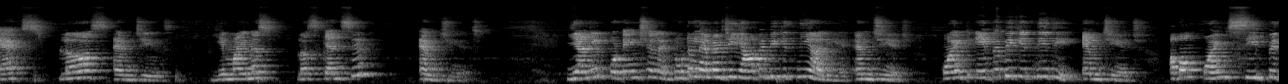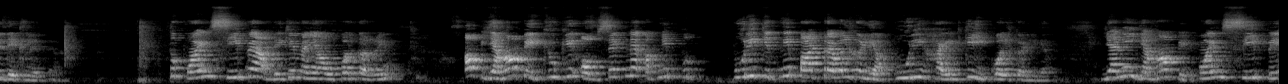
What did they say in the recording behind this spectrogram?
X plus M G X ये minus plus cancel M G H यानी पोटेंशियल टोटल एनर्जी यहाँ पे भी कितनी आ रही है? M G H point A पे भी कितनी थी? एम जी एच अब हम पॉइंट सी पे देख लेते हैं। तो पॉइंट सी पे आप देखिए, मैं यहाँ ऊपर कर रही हूँ। अब यहाँ पे, क्योंकि ऑब्जेक्ट ने अपनी पूरी कितनी पार्ट ट्रेवल कर लिया? पूरी हाइट के इक्वल कर लिया। यानी यहाँ पे पॉइंट सी पे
